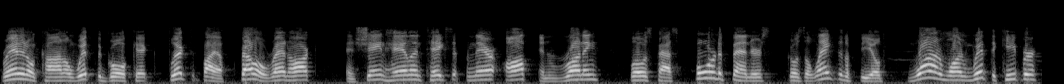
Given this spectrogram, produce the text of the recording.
Brandon O'Connell with the goal kick, flicked by a fellow Red Hawk, and Shane Hanlon takes it from there, off and running, blows past four defenders, goes the length of the field, one-on-one -on -one with the keeper.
